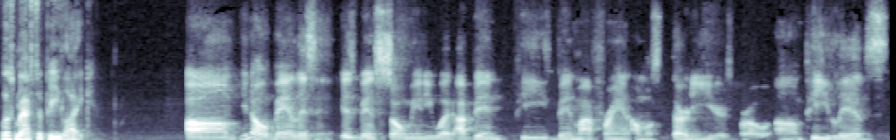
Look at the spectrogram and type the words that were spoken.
What's Master P like? Um, you know, man, listen, it's been so many what I've been P's been my friend almost 30 years, bro. Um, P lives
